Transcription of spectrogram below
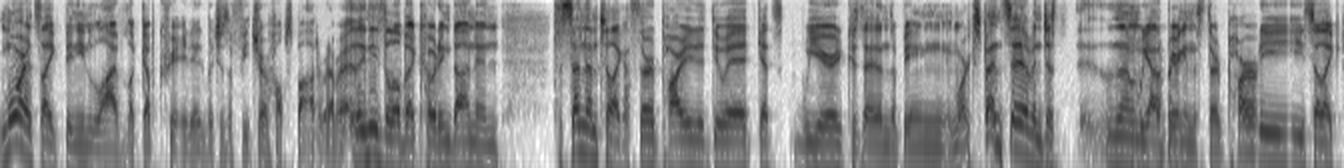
More, it's like they need a live lookup created, which is a feature of HelpSpot or whatever. They need a little bit of coding done, and to send them to like a third party to do it gets weird because it ends up being more expensive, and just then we got to bring in this third party. So like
